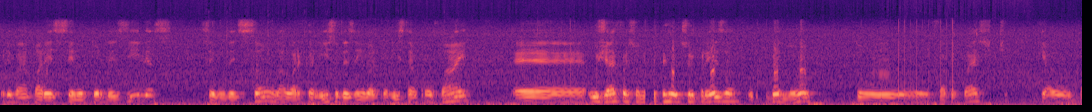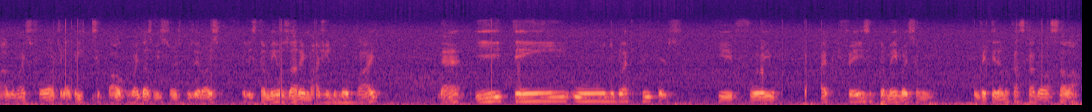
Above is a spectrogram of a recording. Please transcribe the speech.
Ele vai aparecer no Tordesilhas, segunda edição, lá o Arcanista, o desenho do Arcanista é o meu pai. É, o Jefferson me pegou de surpresa, o Benor do Fable Quest, que é o mago mais forte, lá, o principal, que vai das missões para os heróis, eles também usaram a imagem do meu pai, né? E tem o do Black Troopers, que foi o Pepe que fez e também vai ser um, um veterano casca-grossa lá.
